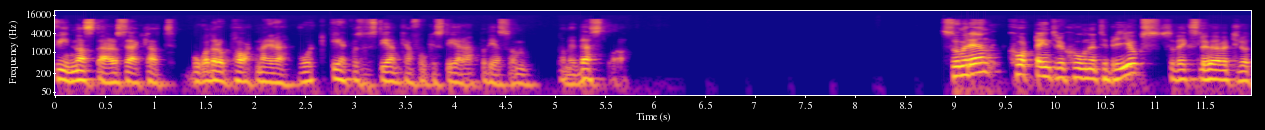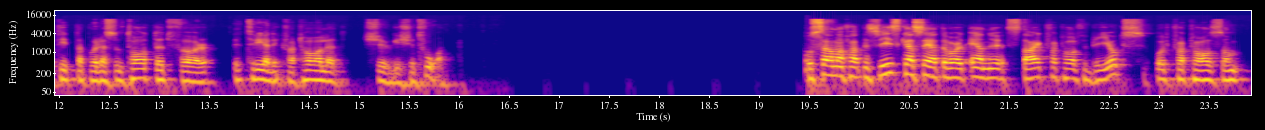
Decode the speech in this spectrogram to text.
finnas där och säkra att båda parterna i vårt ekosystem kan fokusera på det som de är bäst på. Så med den korta introduktionen till Briox så växlar vi över till att titta på resultatet för det tredje kvartalet 2022. Och Sammanfattningsvis kan jag säga att det varit ännu ett starkt kvartal för Briox och ett kvartal som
